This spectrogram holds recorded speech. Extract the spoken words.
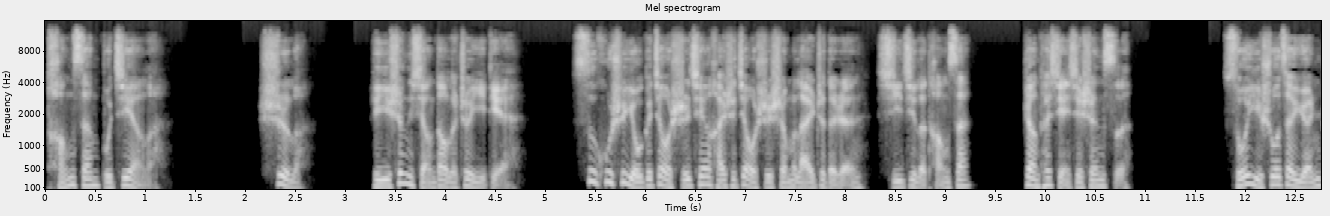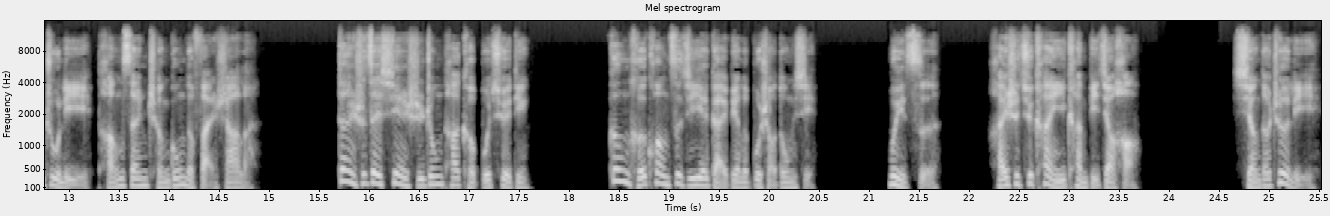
唐三不见了。是了，李胜想到了这一点。似乎是有个叫石谦还是叫石什么来着的人袭击了唐三，让他险些身死。所以说，在原著里唐三成功的反杀了，但是在现实中他可不确定。更何况自己也改变了不少东西，为此还是去看一看比较好。想到这里，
